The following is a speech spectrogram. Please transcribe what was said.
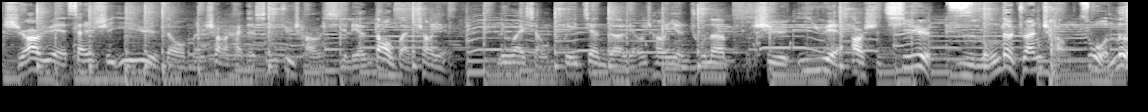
十二月三十一日在我们上海的新剧场喜莲道馆上演。另外想推荐的两场演出呢，是一月二十七日子龙的专场《作乐》，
